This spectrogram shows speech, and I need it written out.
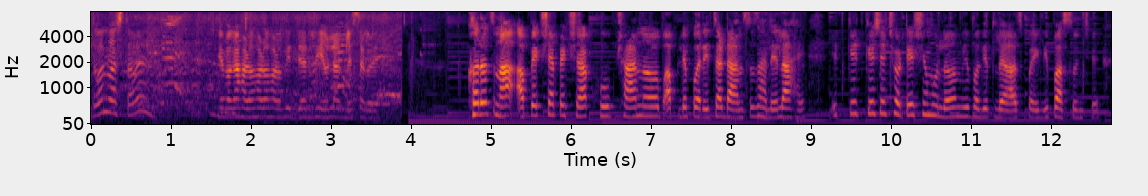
दोन वाजता हे बघा हळूहळू हळू विद्यार्थी येऊ लागले सगळे. खरंच ना अपेक्षापेक्षा खूप छान आपल्या परीचा डान्स झालेला आहे. इतके इतकेसे छोटेसे मुलं मी बघितले आज पहिलीपासूनचे.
